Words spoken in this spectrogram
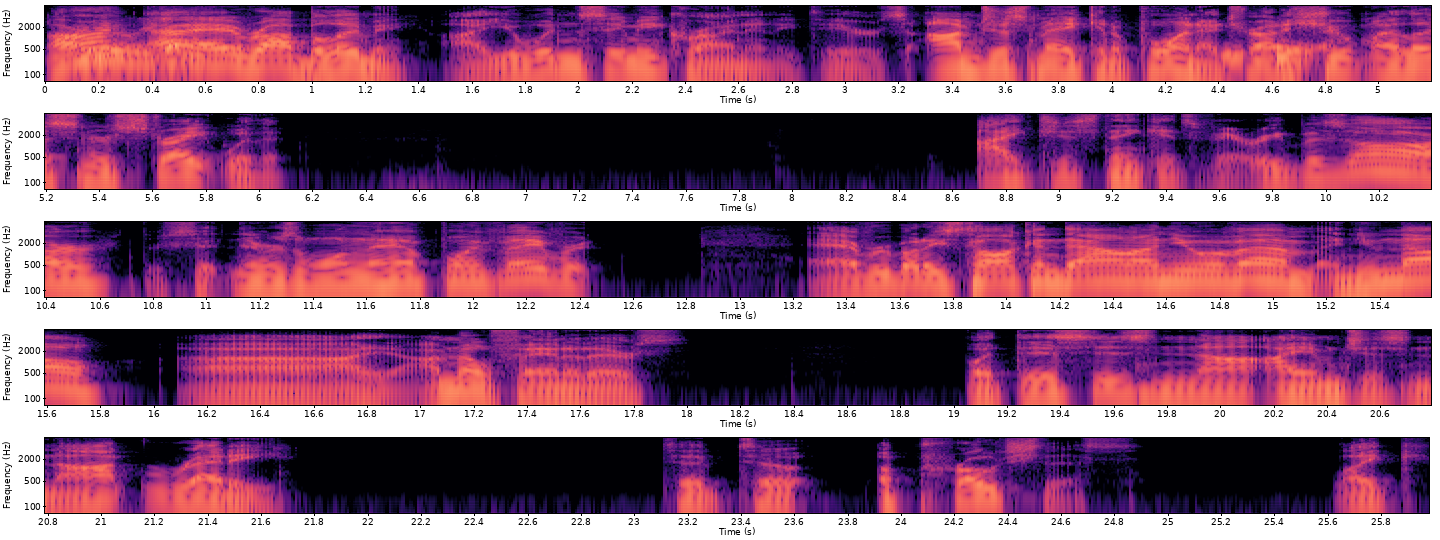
All right. Really hey, hey, Rob, believe me, uh, you wouldn't see me crying any tears. I'm just making a point. I try to shoot my listeners straight with it. I just think it's very bizarre. They're sitting there as a one and a half point favorite. Everybody's talking down on U of M, and you know, uh, I, I'm no fan of theirs. But this is not. I am just not ready to to approach this like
